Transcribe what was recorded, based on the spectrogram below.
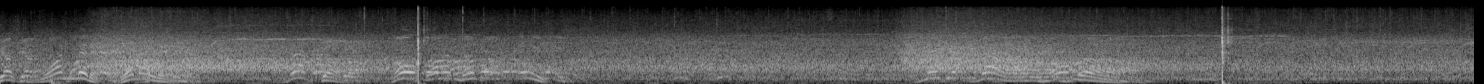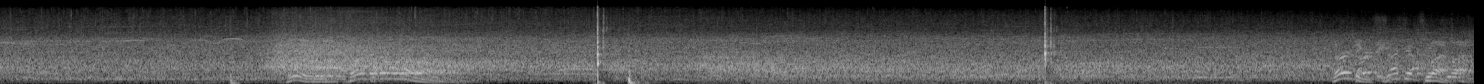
Just one minute remaining. Let's go. Home run number eight. Make it nine home runs. Here's third in a row. Thirty seconds left.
